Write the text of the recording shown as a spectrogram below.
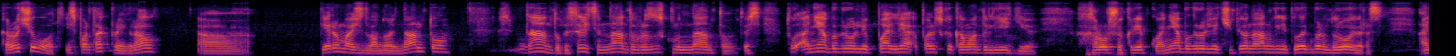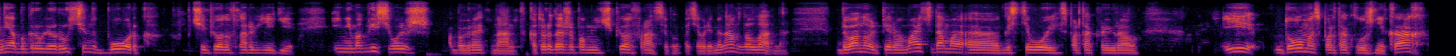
Короче, вот. И Спартак проиграл а, первый матч 2-0 Нанту. Нанту, представляете, Нанту, французскому Нанту. То есть тут они обыгрывали поля, польскую команду Легию, хорошую, крепкую. Они обыгрывали чемпиона Англии Blackburn Rovers. Они обыгрывали Русенборг, чемпионов Норвегии, и не могли всего лишь обыграть Нант, который даже, по-моему, чемпион Франции был по тем временам, но ладно. 2-0 первый матч дома, э, гостевой Спартак проиграл, и дома Спартак в Лужниках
